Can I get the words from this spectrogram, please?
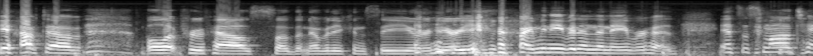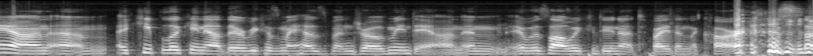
you have to have bulletproof house so that nobody can see you or hear you. I mean, even in the neighborhood. It's a small town. Um, I keep looking out there because my husband drove me down, and it was all we could do not to fight in the car. so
